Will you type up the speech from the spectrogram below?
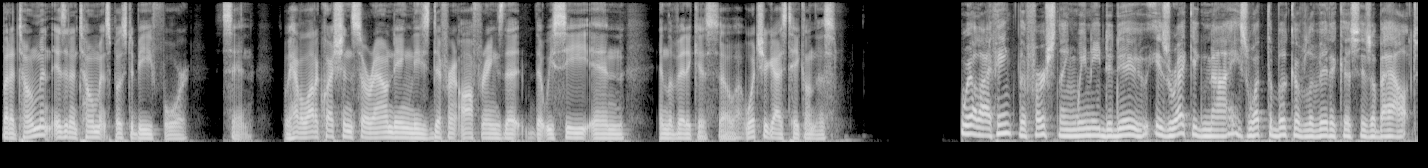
but atonement is an atonement supposed to be for sin. We have a lot of questions surrounding these different offerings that that we see in in Leviticus. So, uh, what's your guys' take on this? Well, I think the first thing we need to do is recognize what the book of Leviticus is about.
